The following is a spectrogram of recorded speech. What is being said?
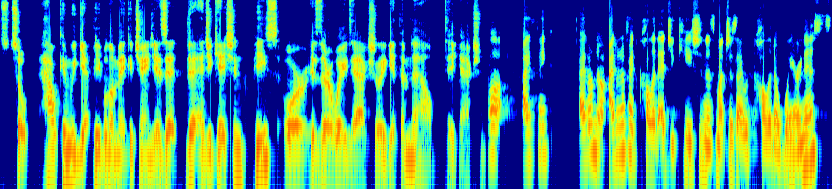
So how can we get people to make a change? Is it the education piece or is there a way to actually get them to help take action? Well i think i don't know i don't know if i'd call it education as much as i would call it awareness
